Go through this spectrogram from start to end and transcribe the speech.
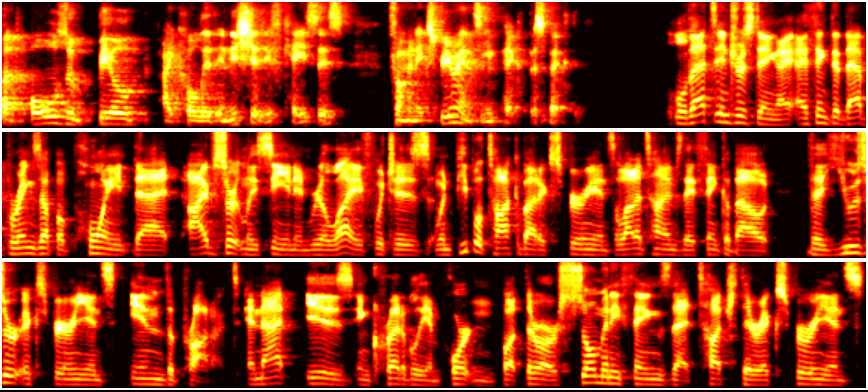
but also build, I call it initiative cases from an experience impact perspective? Well, that's interesting. I, I, think that that brings up a point that I've certainly seen in real life, which is when people talk about experience, a lot of times they think about the user experience in the product. And that is incredibly important. But there are so many things that touch their experience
